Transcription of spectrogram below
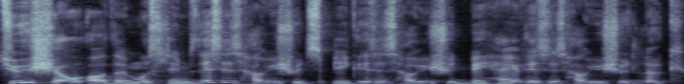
to show other Muslims this is how you should speak, this is how you should behave, this is how you should look.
